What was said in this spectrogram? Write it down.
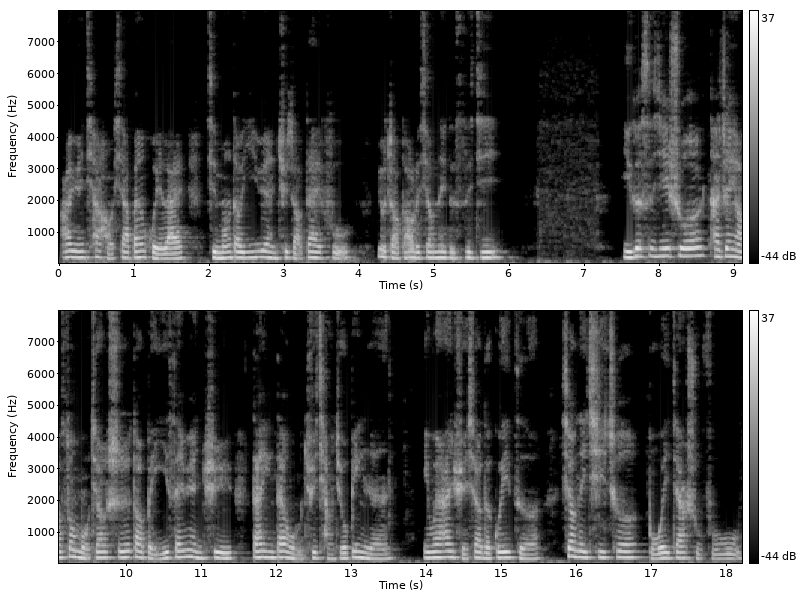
阿元恰好下班回来，急忙到医院去找大夫，又找到了校内的司机。一个司机说，他正要送某教师到北医三院去，答应带我们去抢救病人。因为按学校的规则，校内汽车不为家属服务。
